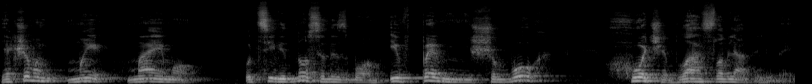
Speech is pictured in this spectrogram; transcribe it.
якщо ми, ми маємо оці відносини з Богом і впевнені, що Бог хоче благословляти людей.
